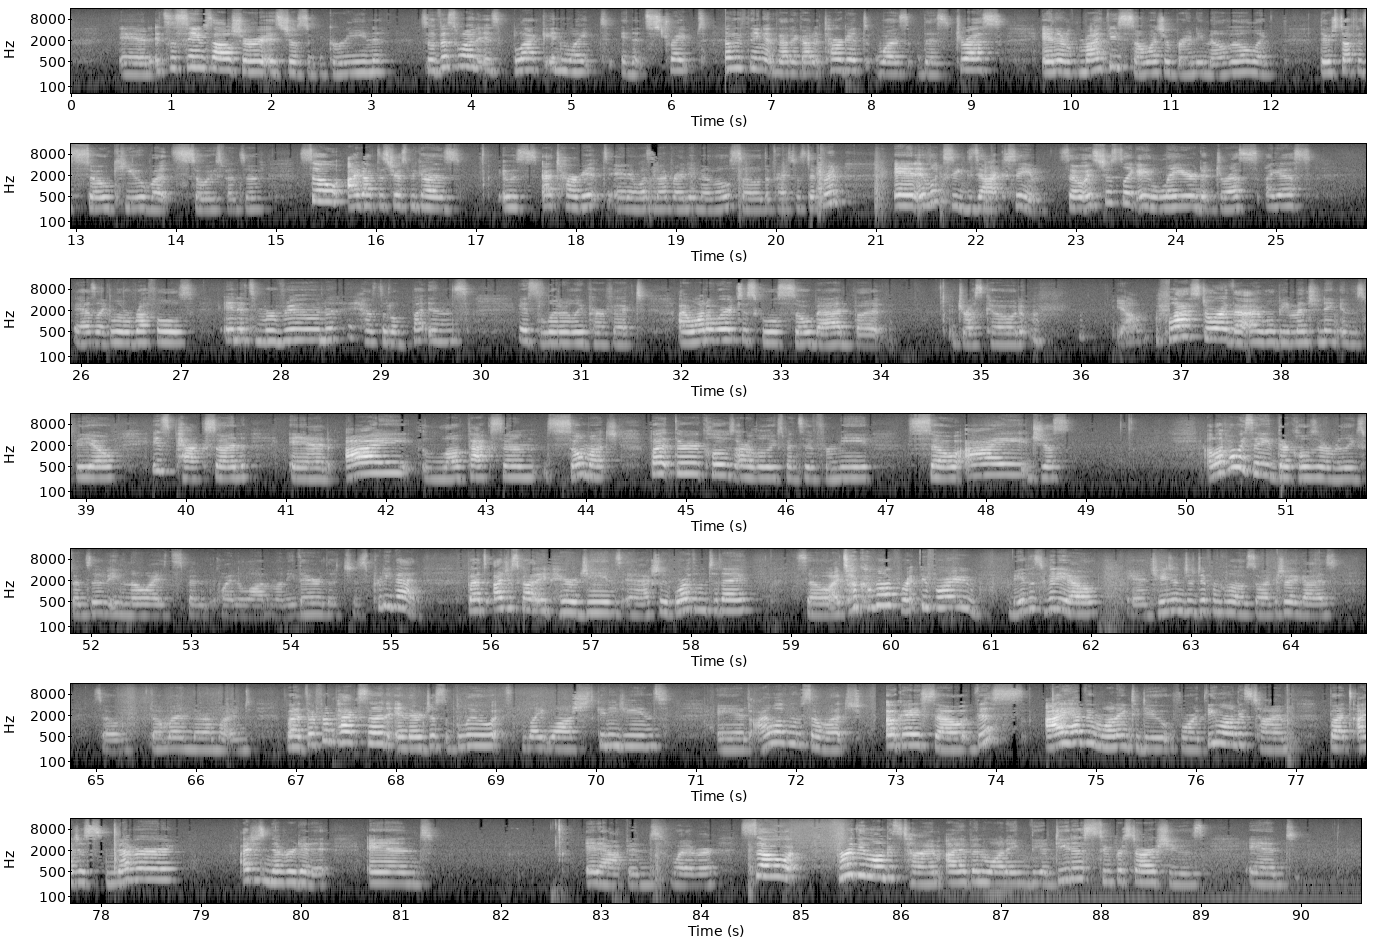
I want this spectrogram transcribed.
And it's the same style shirt, it's just green. So this one is black and white, and it's striped. Another thing that I got at Target was this dress, and it reminds me so much of Brandy Melville. Like, their stuff is so cute, but so expensive. So I got this dress because it was at Target, and it wasn't at Brandy Melville, so the price was different. And it looks the exact same. So it's just like a layered dress, I guess. It has like little ruffles, and it's maroon. It has little buttons. It's literally perfect. I want to wear it to school so bad, but dress code, yeah. The last store that I will be mentioning in this video is PacSun, and I love PacSun so much, but their clothes are a little expensive for me, so I just I love how I say their clothes are really expensive, even though I spent quite a lot of money there. That's just pretty bad. But I just got a pair of jeans, and I actually wore them today. So I took them off right before I made this video, and changed into different clothes so I can show you guys. So don't mind they're unbuttoned. But they're from PacSun, and they're just blue, light wash, skinny jeans. And I love them so much. Okay, so this I have been wanting to do for the longest time, but I just never I just never did it. And it happened, whatever. So, for the longest time, I have been wanting the Adidas Superstar shoes, and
